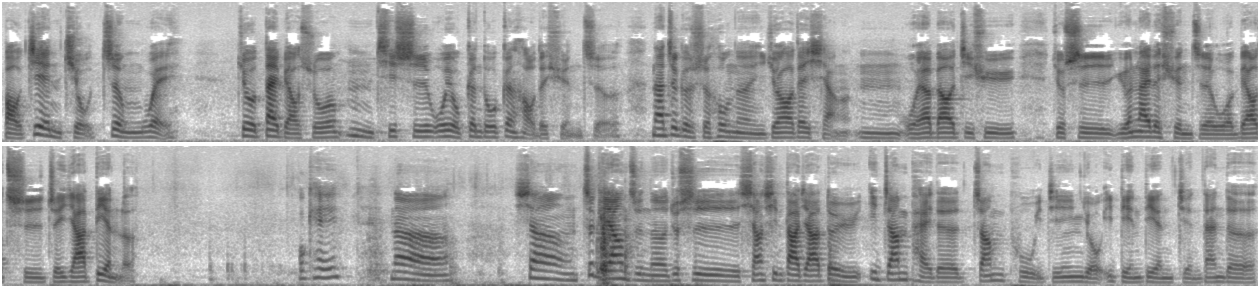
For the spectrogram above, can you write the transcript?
宝剑九正位。就代表说，嗯，其实我有更多更好的选择。那这个时候呢，你就要在想，嗯，我要不要继续，就是原来的选择，我不要吃这家店了。OK，那像这个样子呢，就是相信大家对于一张牌的占卜已经有一点点简单的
